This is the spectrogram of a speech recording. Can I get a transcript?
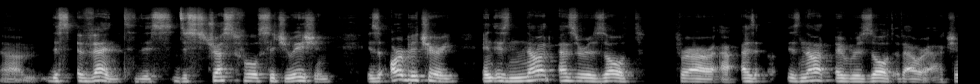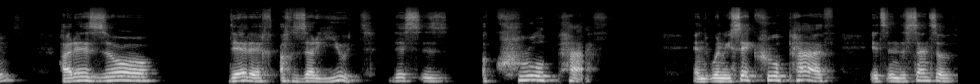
um, this event, this distressful situation, is arbitrary and is not as a result for our as is not a result of our actions. This is a cruel path. And when we say cruel path, it's in the sense of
